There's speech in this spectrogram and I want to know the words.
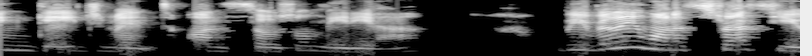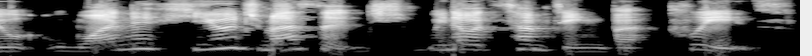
engagement on social media. We really want to stress you one huge message. We know it's tempting, but please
